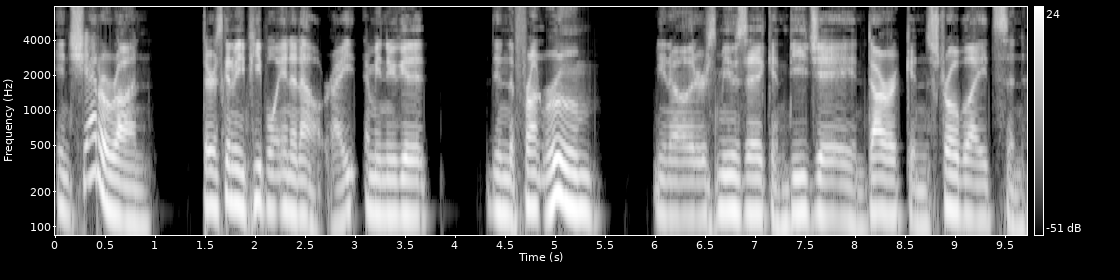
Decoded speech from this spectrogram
in shadowrun there's going to be people in and out right? I mean you get it in the front room you know there's music and dj and dark and strobe lights and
